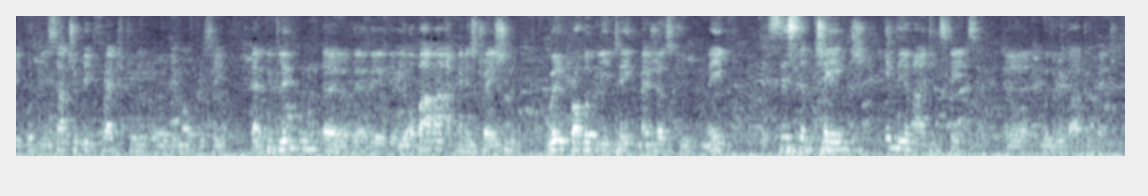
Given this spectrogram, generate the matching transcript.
It would be such a big threat to uh, democracy that the Clinton, uh, the, the, the Obama administration will probably take measures to make a system change in the United States uh, with regard to pensions.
